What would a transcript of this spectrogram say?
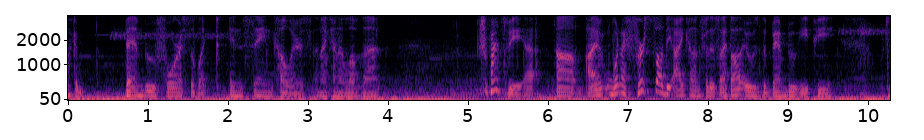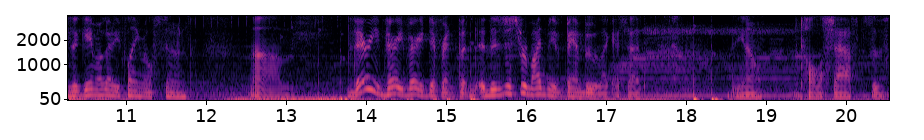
Of like a bamboo forest of like insane colors, and I kind of love that. Which reminds me, uh, um, I when I first saw the icon for this, I thought it was the Bamboo EP, which is a game I'm going to be playing real soon. Um, very, very, very different, but it, it just reminds me of Bamboo, like I said. You know, tall shafts of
